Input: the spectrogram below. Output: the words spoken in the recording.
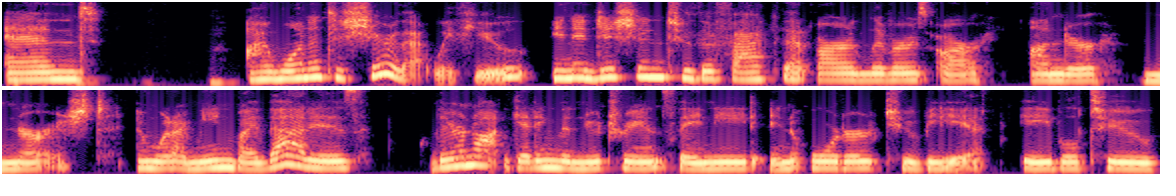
And I wanted to share that with you, in addition to the fact that our livers are undernourished. And what I mean by that is they're not getting the nutrients they need in order to be able to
